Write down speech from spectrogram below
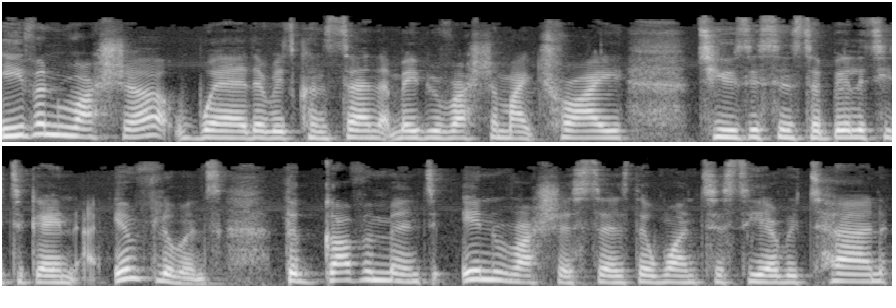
even Russia, where there is concern that maybe Russia might try to use this instability to gain influence, the government in Russia says they want to see a return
